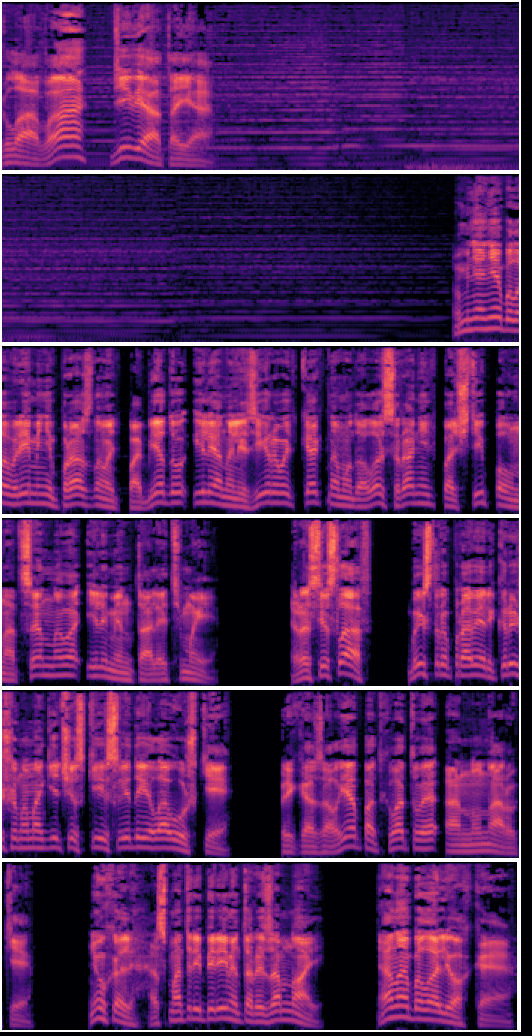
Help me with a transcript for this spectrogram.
Глава девятая У меня не было времени праздновать победу или анализировать, как нам удалось ранить почти полноценного элементаля тьмы. «Ростислав, быстро проверь крышу на магические следы и ловушки», — приказал я, подхватывая Анну на руки. «Нюхаль, осмотри периметр и за мной». Она была легкая,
